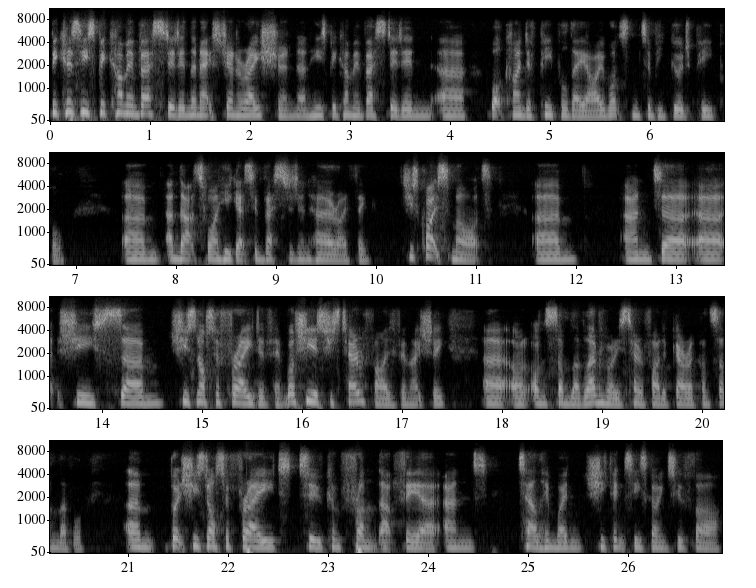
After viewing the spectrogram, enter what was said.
because he's become invested in the next generation and he's become invested in uh, what kind of people they are. He wants them to be good people. Um, and that's why he gets invested in her. I think she's quite smart, um, and uh, uh, she's um, she's not afraid of him. Well, she is. She's terrified of him actually uh, on, on, some level. Everybody's terrified of Garak on some level, um, but she's not afraid to confront that fear and tell him when she thinks he's going too far,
